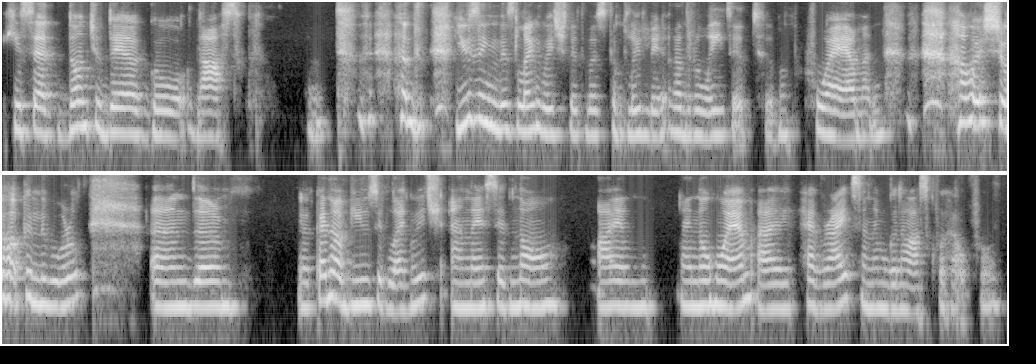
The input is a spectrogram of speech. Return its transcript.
he said, don't you dare go and ask. And, using this language that was completely unrelated to who I am and how I show up in the world, and um, kind of abusive language. And I said, no, I am I know who I am. I have rights, and I'm going to ask for help from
